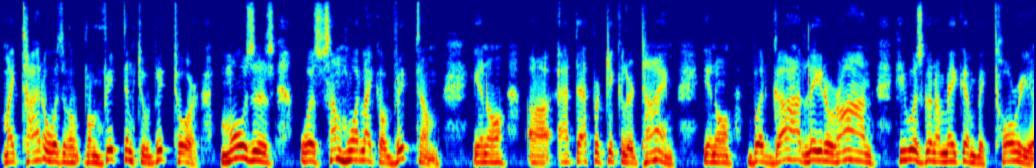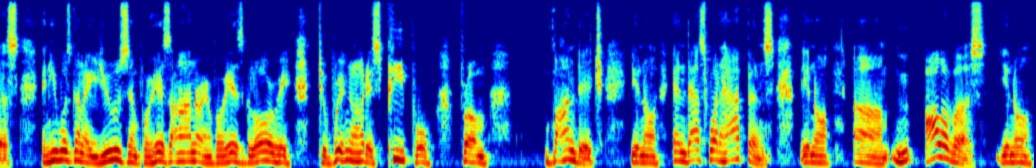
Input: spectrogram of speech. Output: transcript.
my title was From Victim to Victor. Moses was somewhat like a victim, you know, uh, at that particular time, you know, but God later on, he was going to make him victorious and he was going to use him for his honor and for his glory to bring out his people from bondage, you know, and that's what happens, you know. Um, all of us, you know,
